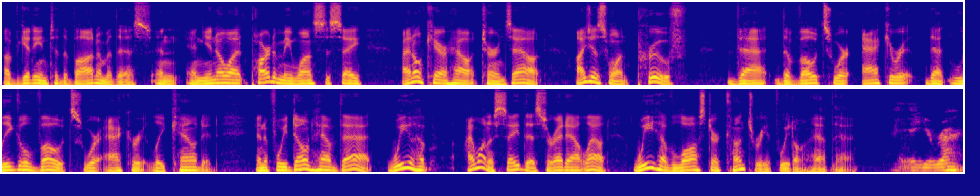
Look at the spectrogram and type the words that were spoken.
of getting to the bottom of this. And and you know what? Part of me wants to say, I don't care how it turns out. I just want proof that the votes were accurate, that legal votes were accurately counted. And if we don't have that, we have. I want to say this right out loud. We have lost our country if we don't have that. You're right.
